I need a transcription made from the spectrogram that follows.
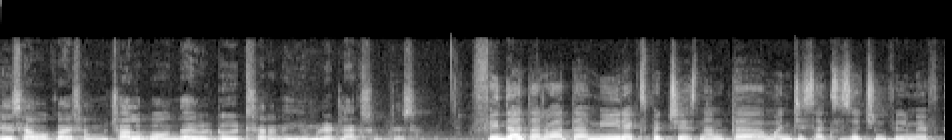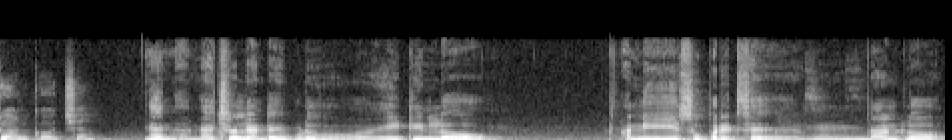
చేసే అవకాశం చాలా బాగుంది. I will do it sir అని ఇమీడియట్లీ యాక్సెప్ట్ చేశాను ఫిదా తర్వాత మీరు ఎక్స్పెక్ట్ చేసిన అంత మంచి సక్సెస్ వచ్చిన ఫిల్మ్ ఎఫ్ టూ అనుకోవచ్చా? న్యాచురల్ అంటే ఇప్పుడు ఎయిటీన్లో అన్ని సూపర్ హిట్సే దాంట్లో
